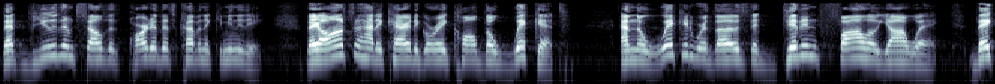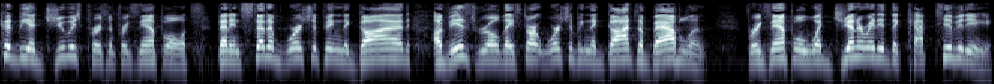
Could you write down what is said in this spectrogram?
that view themselves as part of this covenant community. They also had a category called the wicked. And the wicked were those that didn't follow Yahweh. They could be a Jewish person, for example, that instead of worshiping the God of Israel, they start worshiping the gods of Babylon. For example, what generated the captivity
